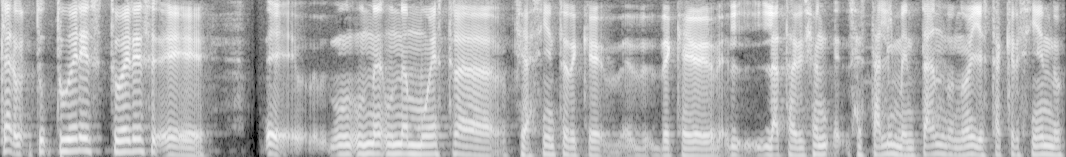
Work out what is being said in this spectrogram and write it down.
Claro, tú, tú eres, tú eres eh, una, una, muestra fehaciente de que, de, que la tradición se está alimentando ¿no? y está creciendo.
